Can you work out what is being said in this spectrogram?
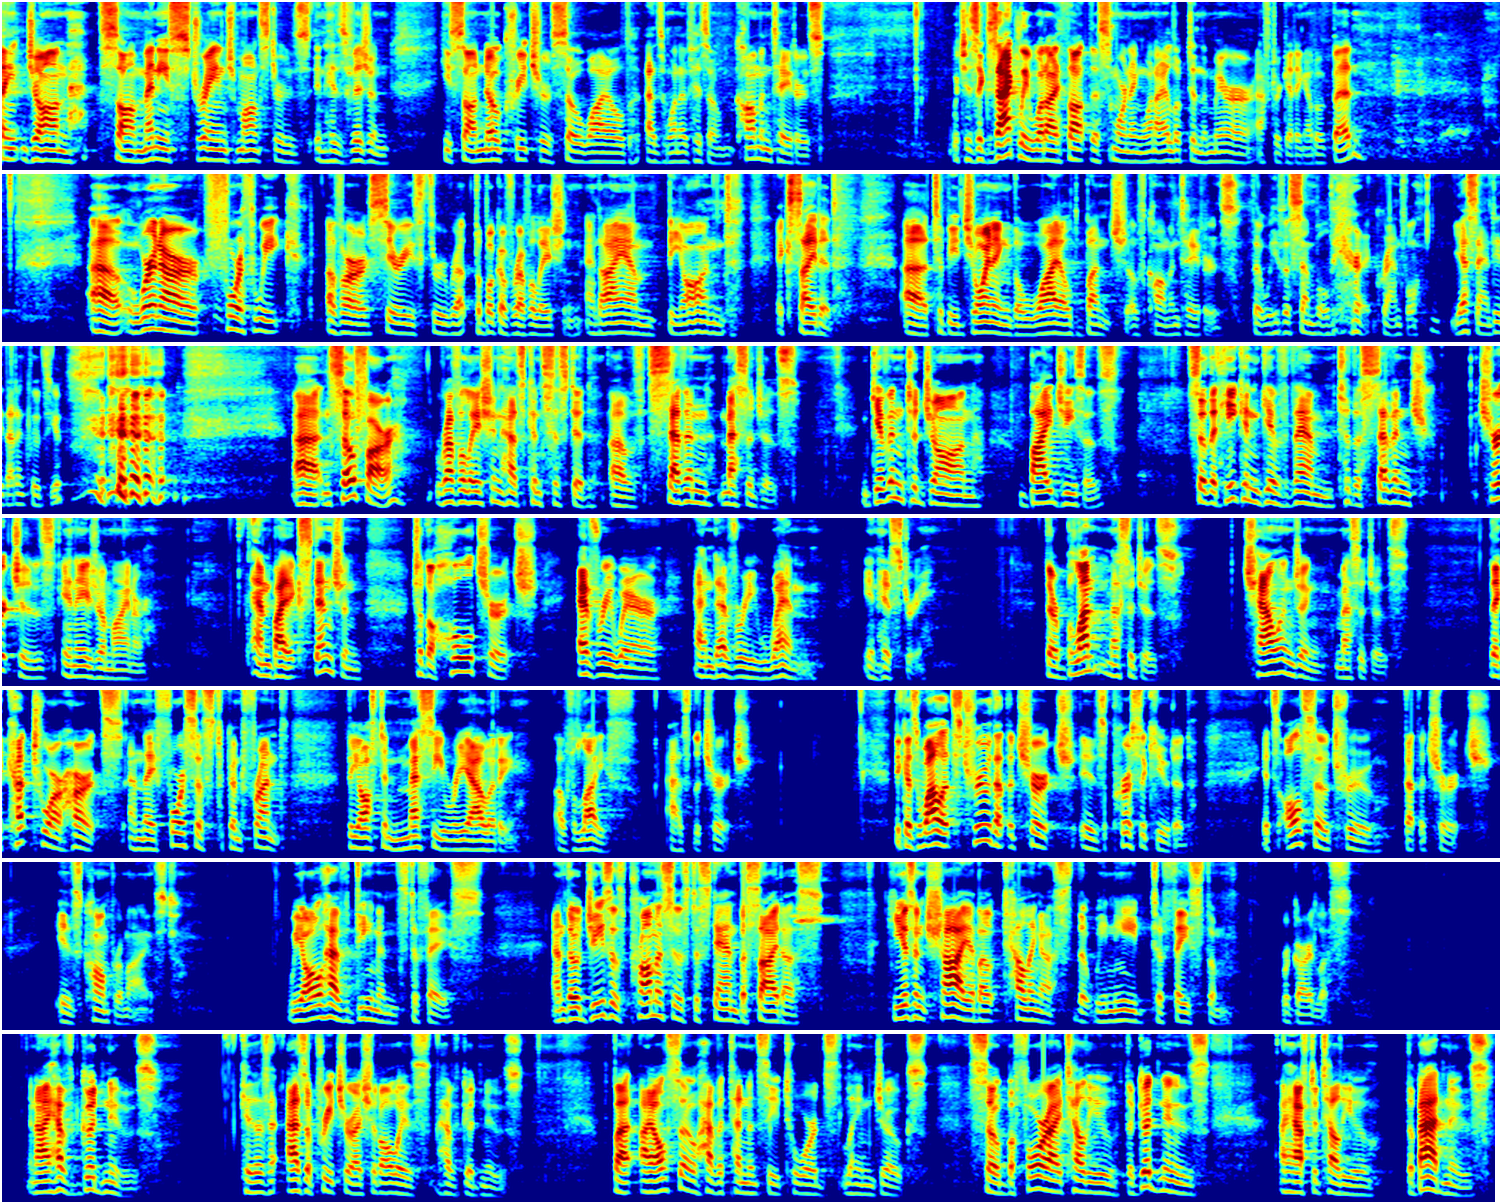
St. John saw many strange monsters in his vision. He saw no creature so wild as one of his own commentators, which is exactly what I thought this morning when I looked in the mirror after getting out of bed. Uh, we're in our fourth week of our series through Re- the book of Revelation, and I am beyond excited uh, to be joining the wild bunch of commentators that we've assembled here at Granville. Yes, Andy, that includes you. uh, and so far, Revelation has consisted of seven messages given to John by Jesus so that he can give them to the seven ch- churches in Asia Minor, and by extension, to the whole church everywhere and every when in history. They're blunt messages, challenging messages. They cut to our hearts and they force us to confront the often messy reality of life as the church. Because while it's true that the church is persecuted, it's also true that the church is compromised. We all have demons to face. And though Jesus promises to stand beside us he isn't shy about telling us that we need to face them regardless. And I have good news, because as a preacher, I should always have good news. But I also have a tendency towards lame jokes. So before I tell you the good news, I have to tell you the bad news.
